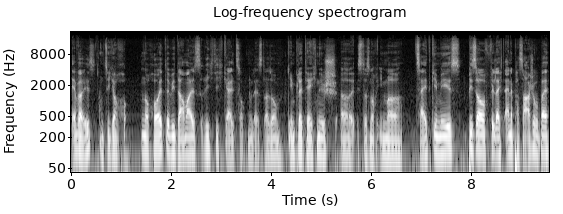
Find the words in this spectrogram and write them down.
ever ist und sich auch noch heute wie damals richtig geil zocken lässt. Also gameplay-technisch äh, ist das noch immer zeitgemäß, bis auf vielleicht eine Passage, wobei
